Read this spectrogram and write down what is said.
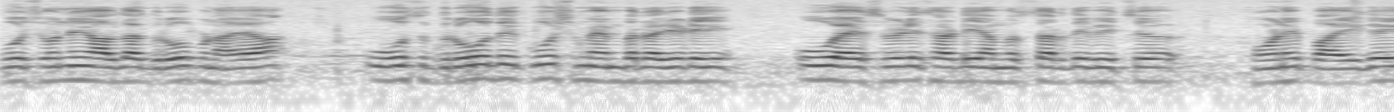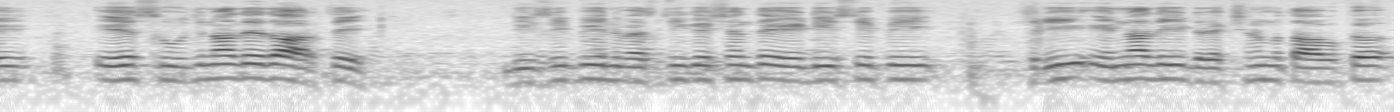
ਕੁਛ ਉਹਨੇ ਆਪਦਾ ਗਰੋਹ ਬਣਾਇਆ। ਉਸ ਗਰੋਹ ਦੇ ਕੁਝ ਮੈਂਬਰ ਆ ਜਿਹੜੇ ਉਹ ਇਸ ਵੇਲੇ ਸਾਡੇ ਅੰਮ੍ਰਿਤਸਰ ਦੇ ਵਿੱਚ ਹੋਣੇ ਪਾਏ ਗਏ। ਇਸ ਸੂਚਨਾ ਦੇ ਆਧਾਰ ਤੇ ਡੀਸੀਪੀ ਇਨਵੈਸਟੀਗੇਸ਼ਨ ਤੇ ਏਡੀਸੀਪੀ 3 ਇਹਨਾਂ ਦੀ ਡਾਇਰੈਕਸ਼ਨ ਮੁਤਾਬਕ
